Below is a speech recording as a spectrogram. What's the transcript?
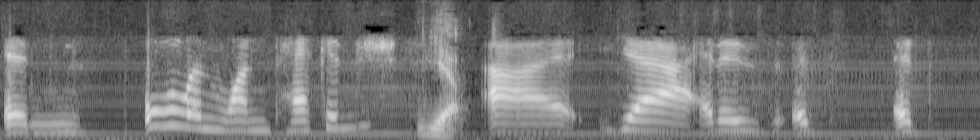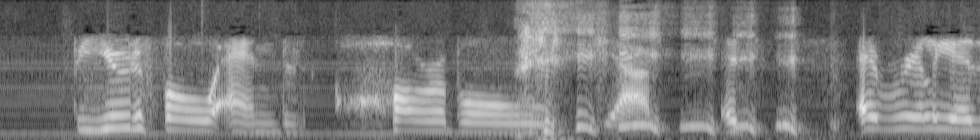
in all in one package. Yeah. Uh, yeah, it is. It's it's beautiful and horrible. yeah, it's, it really is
